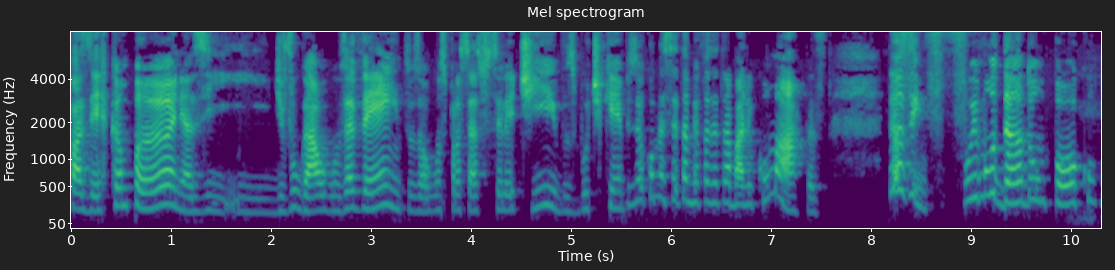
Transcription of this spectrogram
fazer campanhas e, e, divulgar alguns eventos, alguns processos seletivos, bootcamps, eu comecei também a fazer trabalho com marcas. Então, assim, fui mudando um pouco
